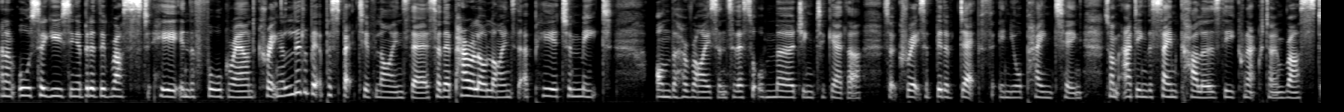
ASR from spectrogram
and I'm also using a bit of the rust here in the foreground creating a little bit of perspective lines there so they're parallel lines that appear to meet on the horizon. So they're sort of merging together. So it creates a bit of depth in your painting. So i'm adding the same colors the quinacridone rust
